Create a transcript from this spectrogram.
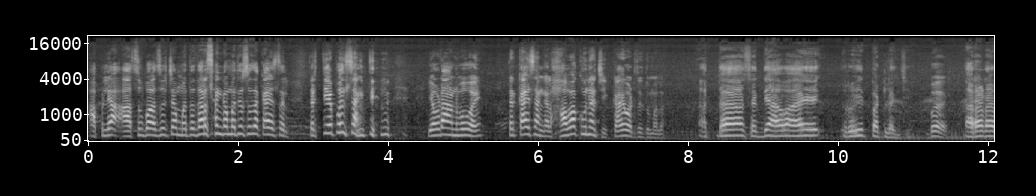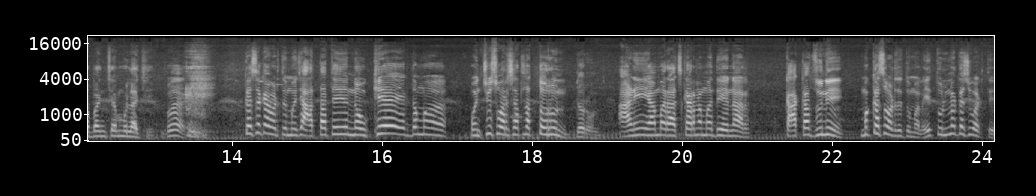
आपल्या आजूबाजूच्या मतदारसंघामध्ये सुद्धा काय असेल तर ते पण सांगतील. एवढा अनुभव आहे. तर काय सांगाल? हवा कुणाची? काय वाटतं तुम्हाला? आत्ता सध्या हवा आहे रोहित पाटलांची. बर. आराडाबांच्या मुलाची. बर. कसं काय वाटतं? म्हणजे आता ते नौखे एकदम पंचवीस वर्षातला तरुण. धरून आणि या म- राजकारणामध्ये येणार काका जुने मग कसं वाटतं तुम्हाला? ही तुलना कशी वाटते?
